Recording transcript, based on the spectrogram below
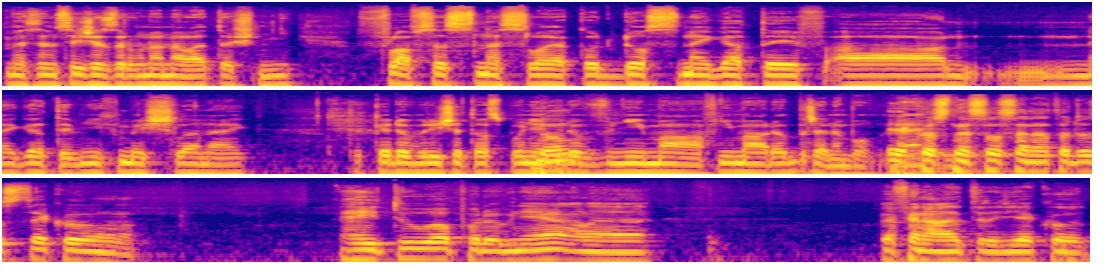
myslím si, že zrovna na letošní Flav se sneslo jako dost negativ a negativních myšlenek, tak je dobrý, že to aspoň No. někdo vnímá, vnímá dobře, nebo ne. Jako snesl se na to dost jako hejtů a podobně, ale ve finále ty lidi jako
